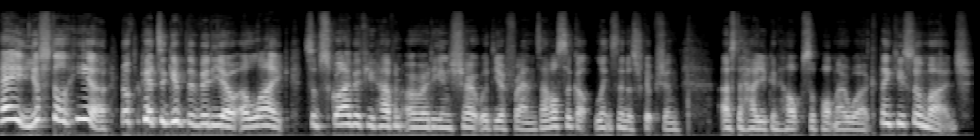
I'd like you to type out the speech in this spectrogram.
Hey, you're still here! Don't forget to give the video a like, subscribe if you haven't already, and share it with your friends. I've also got links in the description as to how you can help support my work. Thank you so much.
